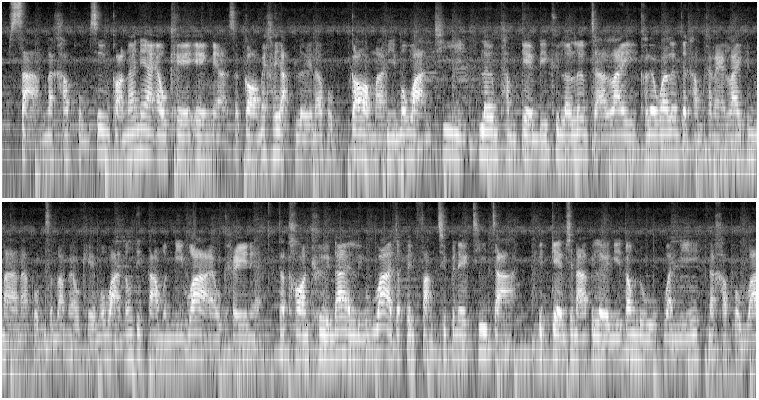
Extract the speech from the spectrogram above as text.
13 นะครับผมซึ่งก่อนหน้าเนี่ย LK เองเนี่ยสกอร์ไม่ขยับเลยนะผมก็มามีเมื่อวานที่เริ่มทำเกมดีขึ้นแล้วเริ่มจะไล่เขาเรียกว่าเริ่มจะทำคะแนนไล่ขึ้นมานะผมสำหรับ LK เมื่อวานต้องติดตามวันนี้ว่า LK เนี่ยจะทอนคืนได้หรือว่าจะเป็นฝั่งชิปเป X ที่จะ ปิดเกมชนะไปเลยนี้ต้องดูวันนี้นะครับผมว่า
